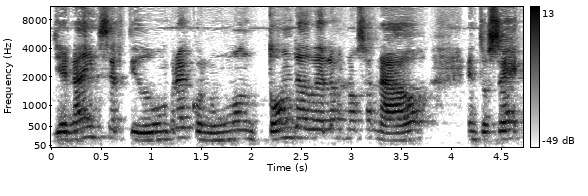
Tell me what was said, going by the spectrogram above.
llena de incertidumbre, con un montón de duelos no sanados. Entonces,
